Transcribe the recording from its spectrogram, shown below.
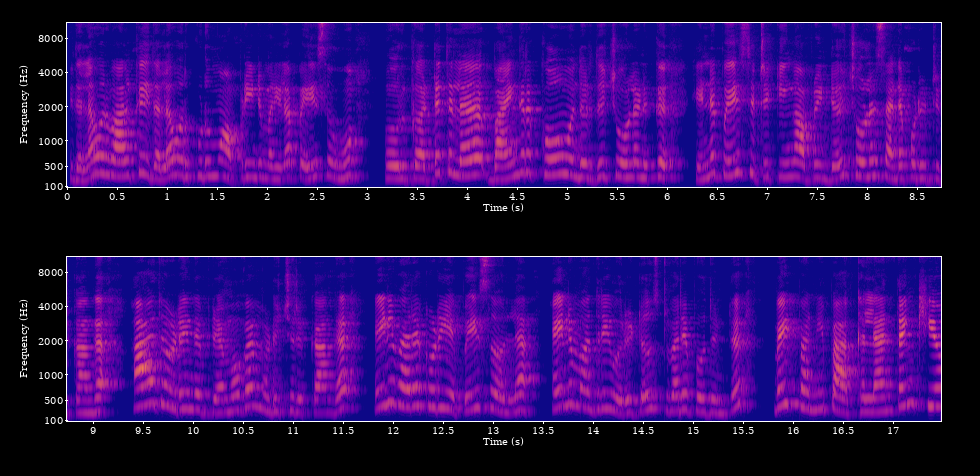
இதெல்லாம் ஒரு வாழ்க்கை இதெல்லாம் ஒரு குடும்பம் அப்படின்ற மாதிரிலாம் பேசவும் ஒரு கட்டத்தில் பயங்கர கோவம் வந்துடுது சோழனுக்கு. என்ன பேசிட்டு இருக்கீங்க? அப்படின்ட்டு சோழன் சண்டை போட்டுட்டு இருக்காங்க. அதோட இந்த பிரமோவை முடிச்சிருக்காங்க. இனி வரக்கூடிய பேசல என்ன மாதிரி ஒரு டோஸ்ட் வர போகுதுன்ட்டு வெயிட் பண்ணி பார்க்கலாம். தேங்க்யூ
